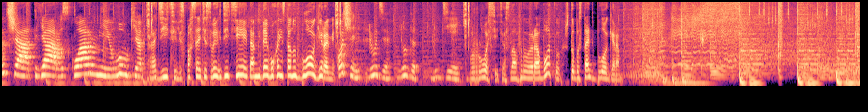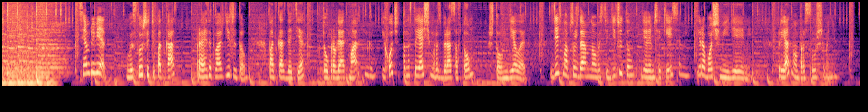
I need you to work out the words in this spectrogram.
Ленчат, Ярус, Куарми, Луки. Родители, спасайте своих детей, там, не дай бог, они станут блогерами. Очень люди любят людей. Бросить основную работу, чтобы стать блогером. Всем привет! Вы слушаете подкаст про этот ваш диджитал. Подкаст для тех, кто управляет маркетингом и хочет по-настоящему разбираться в том, что он делает. Здесь мы обсуждаем новости digital, делимся кейсами и рабочими идеями. Приятного прослушивания!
